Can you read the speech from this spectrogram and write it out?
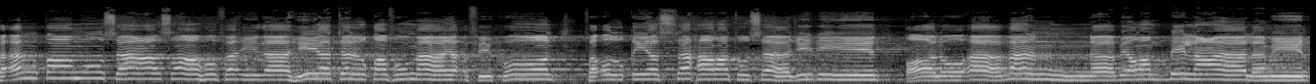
فألقى موسى عصاه فإذا هي تلقف ما يأفكون فألقي السحرة ساجدين قالوا آمنا برب العالمين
